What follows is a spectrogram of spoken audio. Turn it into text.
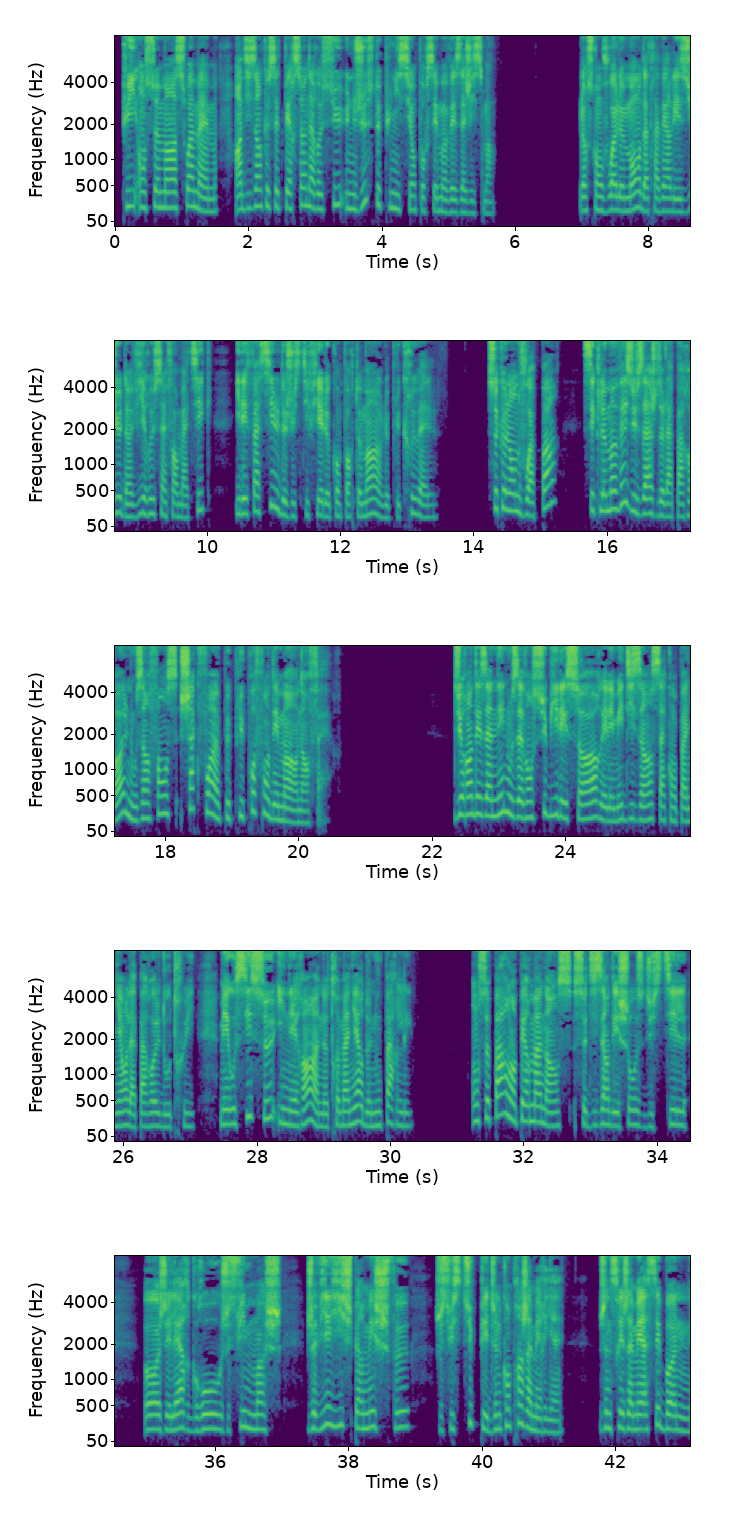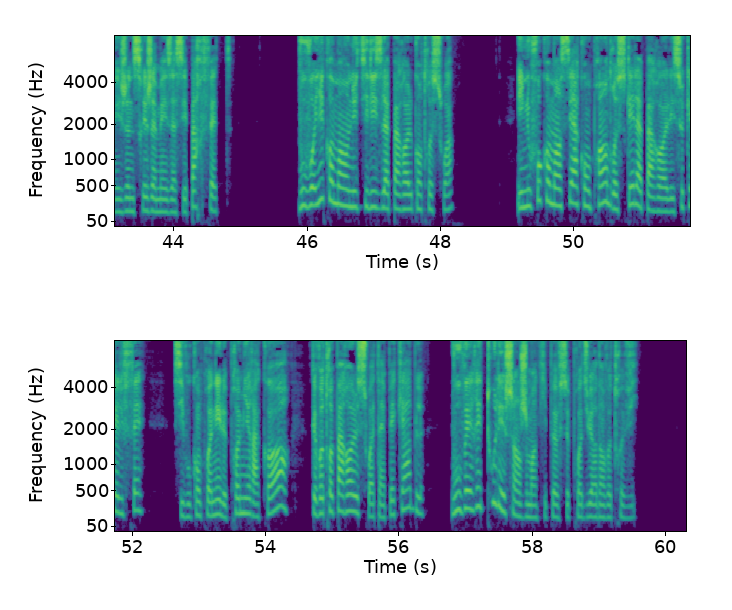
Puis on se ment à soi-même en disant que cette personne a reçu une juste punition pour ses mauvais agissements. Lorsqu'on voit le monde à travers les yeux d'un virus informatique, il est facile de justifier le comportement le plus cruel. Ce que l'on ne voit pas, c'est que le mauvais usage de la parole nous enfonce chaque fois un peu plus profondément en enfer. Durant des années, nous avons subi les sorts et les médisances accompagnant la parole d'autrui, mais aussi ceux inhérents à notre manière de nous parler. On se parle en permanence, se disant des choses du style Oh, j'ai l'air gros, je suis moche, je vieillis, je perds mes cheveux, je suis stupide, je ne comprends jamais rien, je ne serai jamais assez bonne et je ne serai jamais assez parfaite. Vous voyez comment on utilise la parole contre soi? Il nous faut commencer à comprendre ce qu'est la parole et ce qu'elle fait. Si vous comprenez le premier accord, que votre parole soit impeccable, vous verrez tous les changements qui peuvent se produire dans votre vie.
